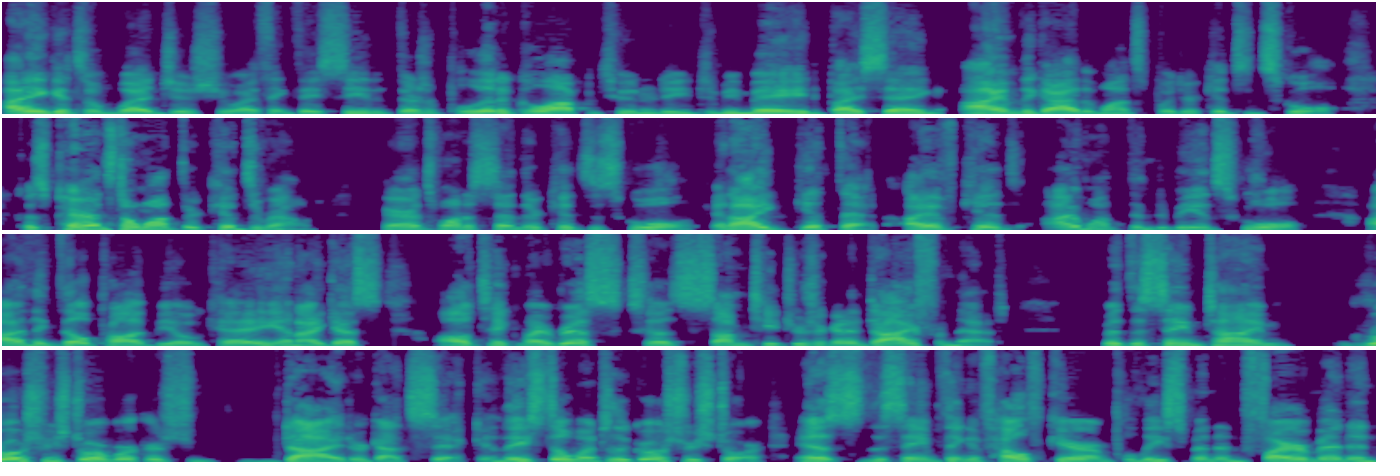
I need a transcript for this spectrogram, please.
I think it's a wedge issue. I think they see that there's a political opportunity to be made by saying, I'm the guy that wants to put your kids in school. Because parents don't want their kids around. Parents want to send their kids to school. And I get that. I have kids. I want them to be in school. I think they'll probably be okay. And I guess I'll take my risks because some teachers are going to die from that. But at the same time, grocery store workers died or got sick and they still went to the grocery store and it's the same thing of healthcare and policemen and firemen and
